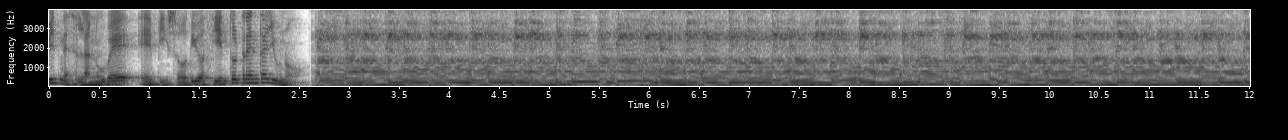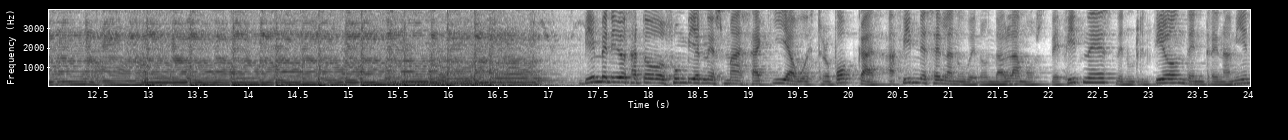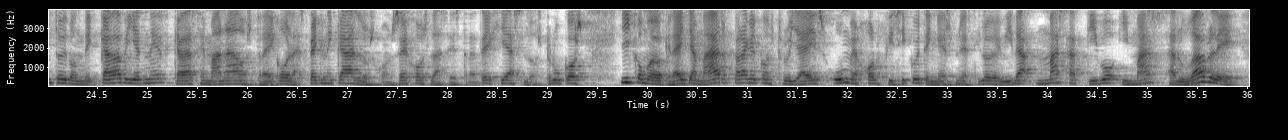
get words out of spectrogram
Fitness en la Nube, episodio 131. A todos un viernes más aquí a vuestro podcast, a Fitness en la Nube, donde hablamos de fitness, de nutrición, de entrenamiento y donde cada viernes, cada semana os traigo las técnicas, los consejos, las estrategias, los trucos y como lo queráis llamar para que construyáis un mejor físico y tengáis un estilo de vida más activo y más saludable.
